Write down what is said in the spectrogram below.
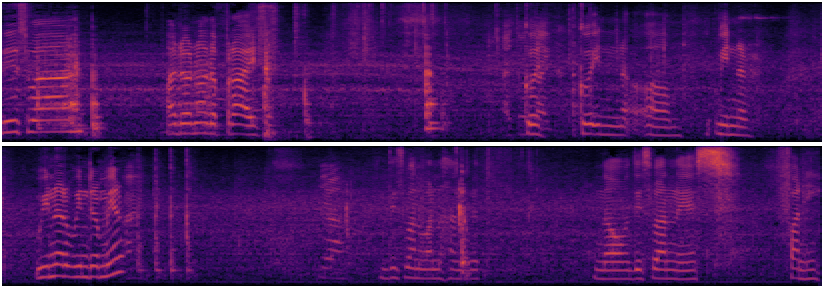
This one I don't know the price. I don't good. like. Go in um, winner. Winner windermere? Yeah. this one 100 no this one is funny.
